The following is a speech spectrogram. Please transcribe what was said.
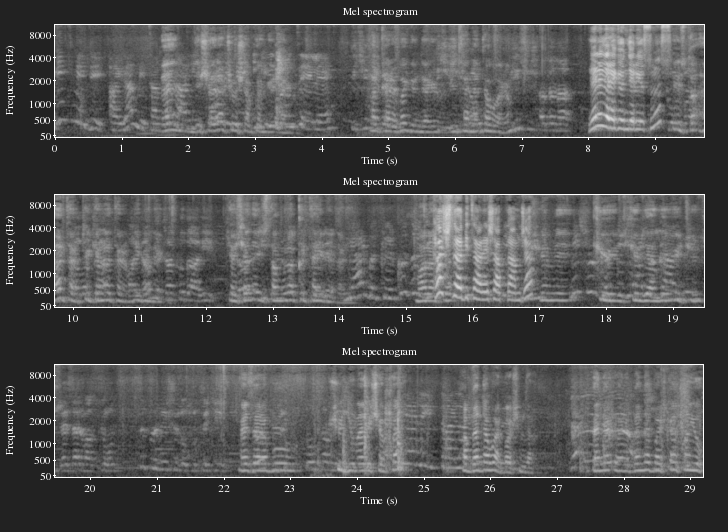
bitmedi. Ayran ve tatlı Ben dahil dışarı sadece çok şapka 210 görüyorum. TL. Her tarafa gönderiyorum. İnternette varım. Nerelere gönderiyorsunuz? İsta- her taraf, Türkiye'nin her tarafına gönderiyorum. Geçen de İstanbul'a 40 tane gönderdim. Diyarbakır kuzu Malatya- Kaç lira bir tane şapka amca? Şimdi 200, 250, 300. Rezervasyon 0538 Mesela bu şu düğmeli şapka, ciğerle iftarlar. ha bende var başımda. Bende öyle, bende başka yapan yok.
